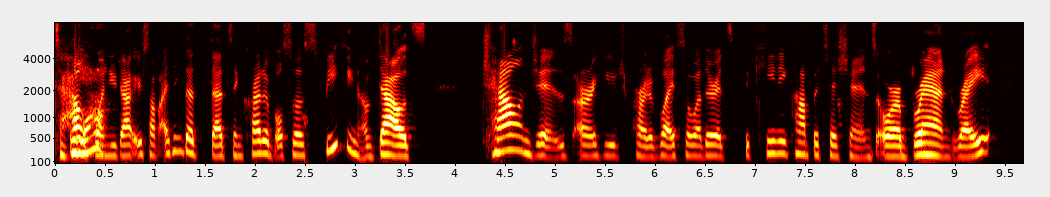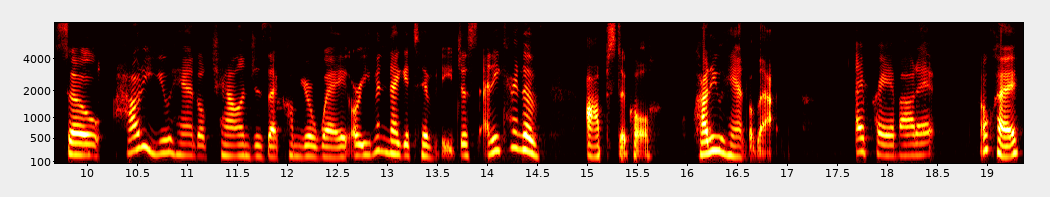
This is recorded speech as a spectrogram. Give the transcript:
to help yeah. when you doubt yourself. I think that that's incredible. So speaking of doubts, challenges are a huge part of life. So whether it's bikini competitions or a brand, right? So how do you handle challenges that come your way or even negativity, just any kind of obstacle? How do you handle that? I pray about it. Okay.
